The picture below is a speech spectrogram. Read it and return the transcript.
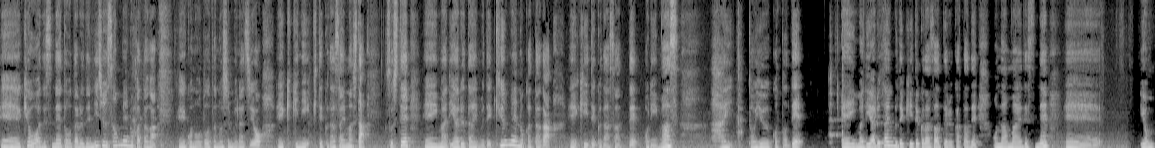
え、今日はですね、トータルで23名の方が、えー、この音を楽しむラジオ、えー、聞きに来てくださいました。そして、えー、今リアルタイムで9名の方が、え聞いてくださっております。はい。ということで、え今リアルタイムで聞いてくださってる方で、お名前ですね、え読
